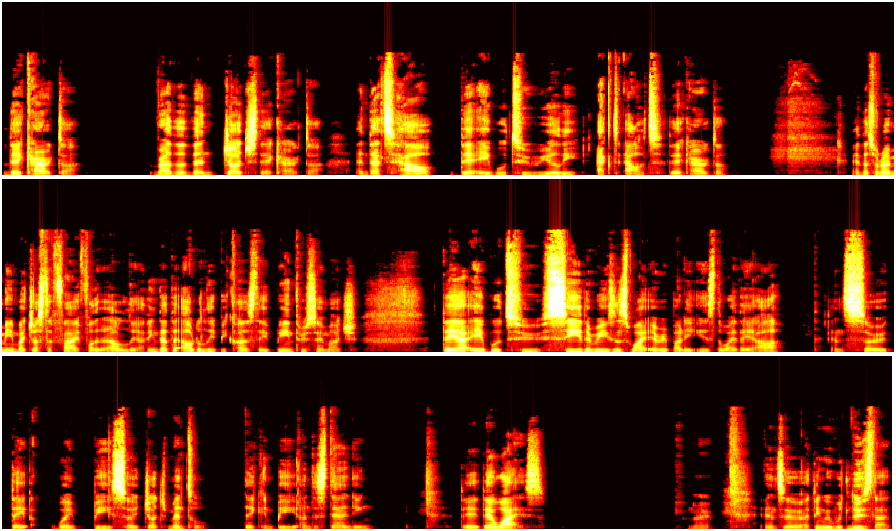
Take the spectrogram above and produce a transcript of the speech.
their character rather than judge their character. And that's how they're able to really act out their character. And that's what I mean by justify for the elderly. I think that the elderly, because they've been through so much, they are able to see the reasons why everybody is the way they are. And so they won't be so judgmental. They can be understanding. They're, they're wise. Right. And so I think we would lose that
